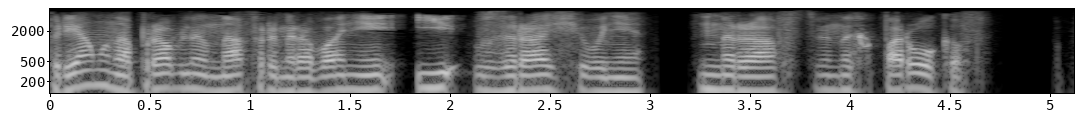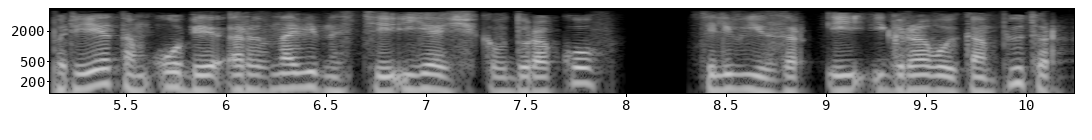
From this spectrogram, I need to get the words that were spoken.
прямо направлены на формирование и взращивание нравственных пороков. При этом обе разновидности ящиков дураков, телевизор и игровой компьютер,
